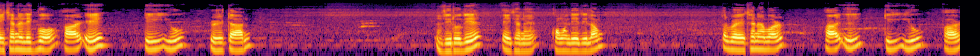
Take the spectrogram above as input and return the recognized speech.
এইখানে লিখব R A T U return zero দিয়ে, এইখানে কমা দিয়ে দিলাম। তারপর এখানে আবার আর ই টি ইউ আর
